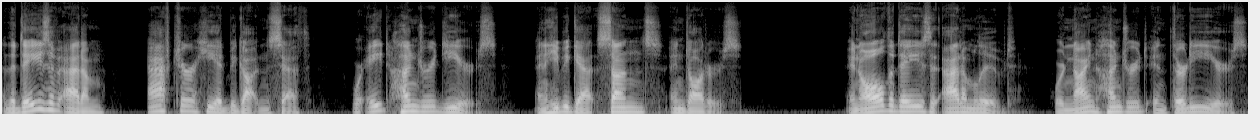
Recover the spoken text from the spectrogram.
And the days of Adam, after he had begotten Seth, were eight hundred years, and he begat sons and daughters. And all the days that Adam lived were nine hundred and thirty years,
